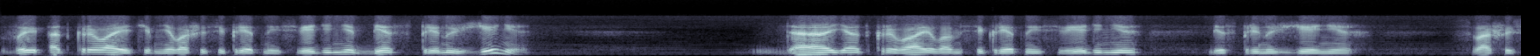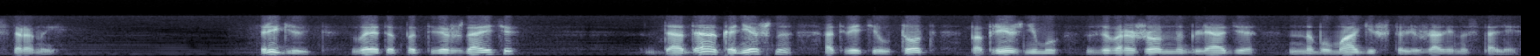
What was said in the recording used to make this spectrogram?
вы открываете мне ваши секретные сведения без принуждения? Да, я открываю вам секретные сведения без принуждения с вашей стороны. Ригельд, вы это подтверждаете? Да-да, конечно, ответил тот, по-прежнему завороженно глядя на бумаги, что лежали на столе.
